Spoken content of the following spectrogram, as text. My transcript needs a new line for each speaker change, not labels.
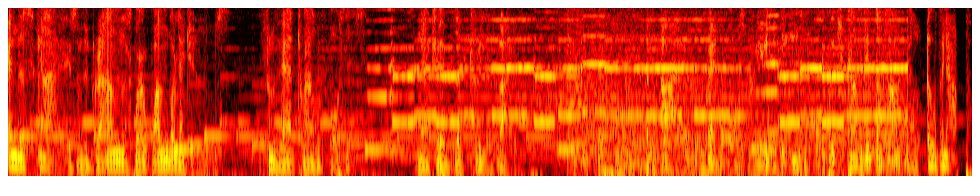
In the skies and the grounds where one the legends, through their twelve forces, nurtured the tree of life. But I, Red Force, created the evil which coveted the heart will open up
